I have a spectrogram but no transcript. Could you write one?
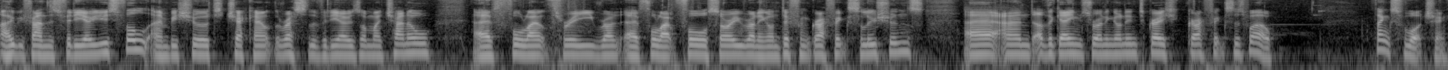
I hope you found this video useful and be sure to check out the rest of the videos on my channel. Uh, Fallout 3, run, uh, Fallout 4, sorry, running on different graphics solutions uh, and other games running on integrated graphics as well. Thanks for watching.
